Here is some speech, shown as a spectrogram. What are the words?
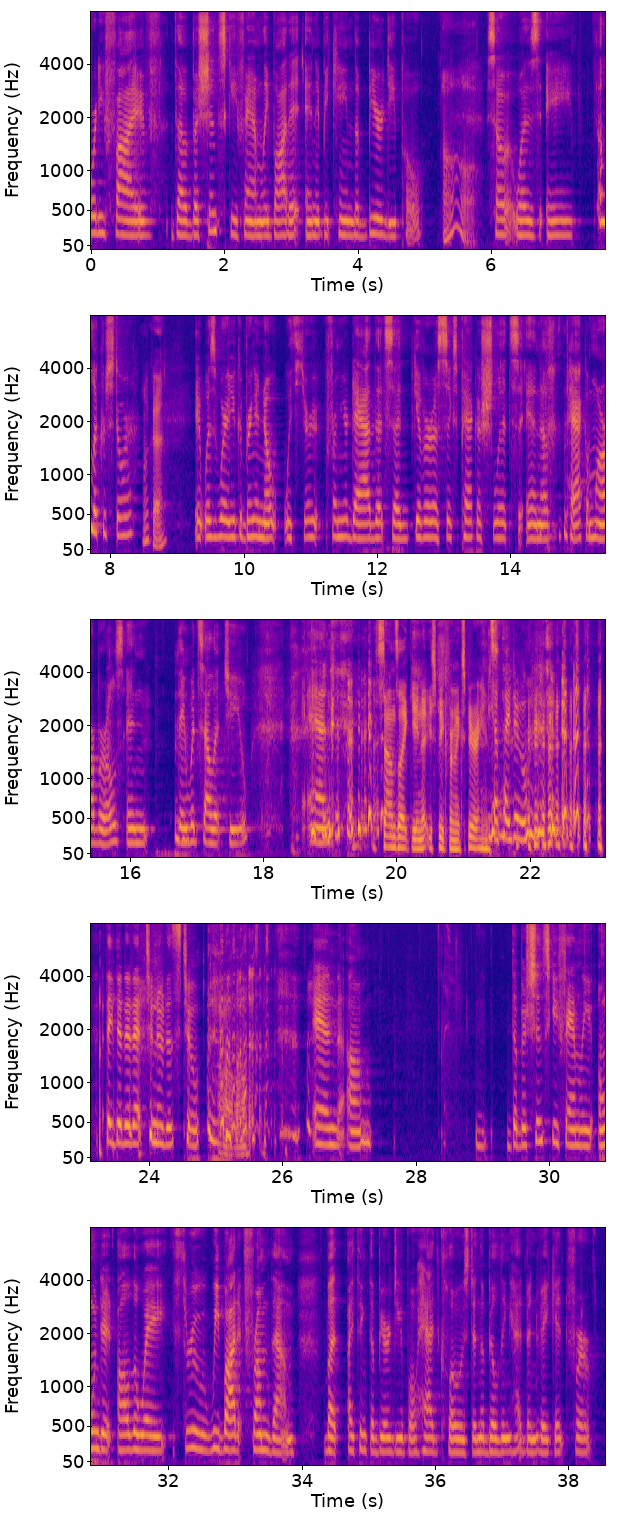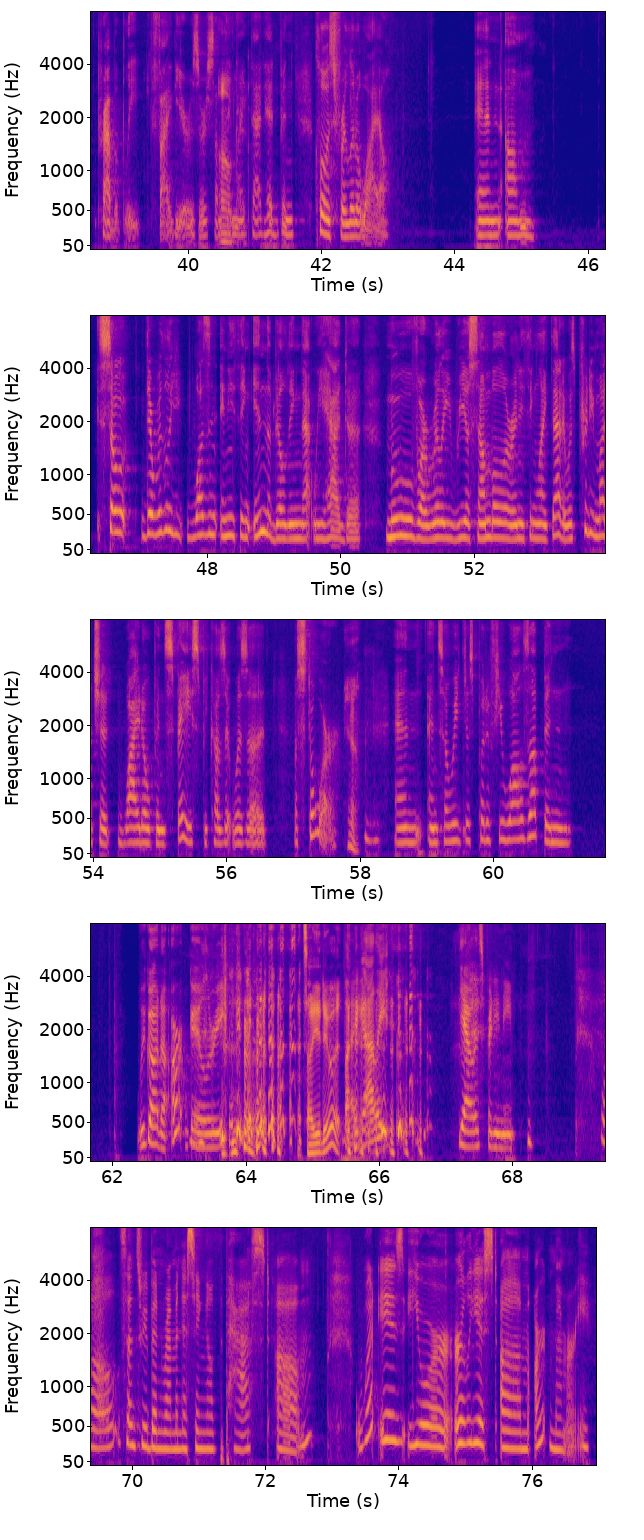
1945, the Bashinsky family bought it, and it became the Beer Depot. Oh, So it was a a liquor store. okay. It was where you could bring a note with your from your dad that said, "Give her a six pack of Schlitz and a pack of Marlboros," and they would sell it to you. And Sounds like you know you speak from experience. Yes, I do. they did it at Tenutas too. and um, the Bashinsky family owned it all the way through. We bought it from them, but I think the beer depot had closed and the building had been vacant for probably five years or something Okay. like that. Had been closed for a little while. And um, so there really wasn't anything in the building that we had to move or really reassemble or anything like that. It was pretty much a wide open space because it was a, a store. Yeah. And and so we just put a few walls up and we got an art gallery. That's how you do it. by golly. yeah, it was pretty neat. Well, since we've been reminiscing of the past, um, what is your earliest um, art memory?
